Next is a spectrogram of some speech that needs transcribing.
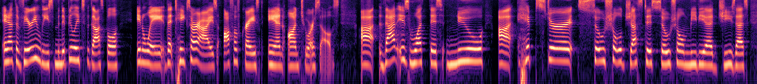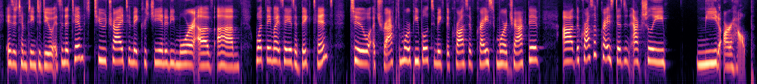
and at the very least manipulates the gospel in a way that takes our eyes off of Christ and onto ourselves. Uh, that is what this new uh, hipster social justice, social media Jesus is attempting to do. It's an attempt to try to make Christianity more of um, what they might say is a big tent to attract more people, to make the cross of Christ more attractive. Uh, the cross of Christ doesn't actually need our help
